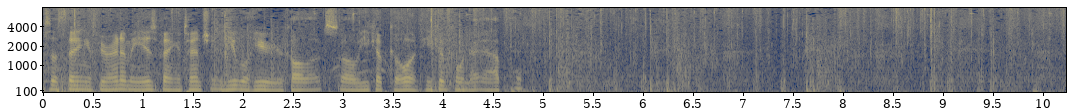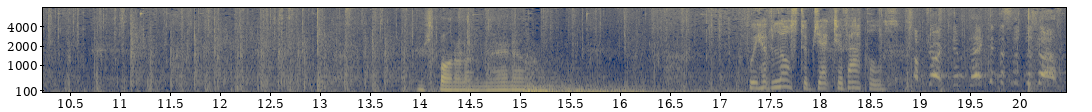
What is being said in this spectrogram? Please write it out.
That's the thing, if your enemy is paying attention, he will hear your callouts. So he kept going. He kept going to Apple. You're spawning on him there now. We have lost objective apples. Objective taken, this is disaster.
